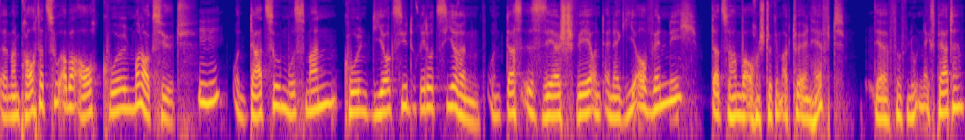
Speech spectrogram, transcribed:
äh, man braucht dazu aber auch Kohlenmonoxid. Mhm. Und dazu muss man Kohlendioxid reduzieren. Und das ist sehr schwer und energieaufwendig. Dazu haben wir auch ein Stück im aktuellen Heft, der 5-Minuten-Experte.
